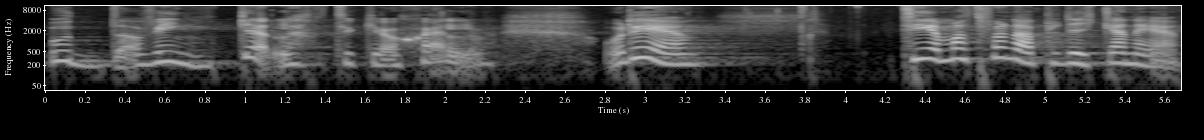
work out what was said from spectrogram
udda vinkel, tycker jag själv. Och det är, temat för den här predikan är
